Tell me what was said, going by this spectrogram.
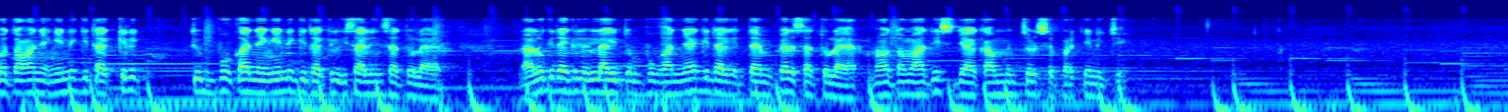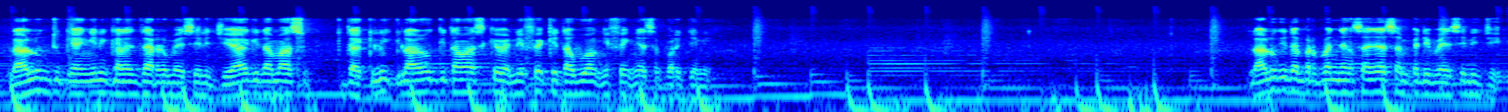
potongan yang ini kita klik tumpukan yang ini kita klik salin satu layer. Lalu kita klik lagi tumpukannya kita tempel satu layer. Nah otomatis dia akan muncul seperti ini cuy lalu untuk yang ini kalian taruh di sini ya. Kita masuk kita klik lalu kita masuk ke effect kita buang efeknya seperti ini. Lalu kita perpanjang saja sampai di cuy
